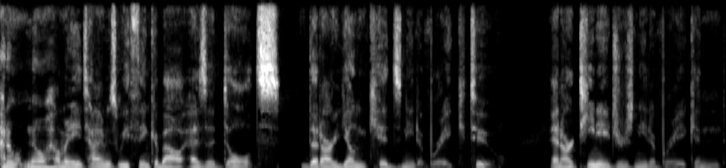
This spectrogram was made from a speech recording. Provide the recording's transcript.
I don't know how many times we think about as adults that our young kids need a break too. And our teenagers need a break and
